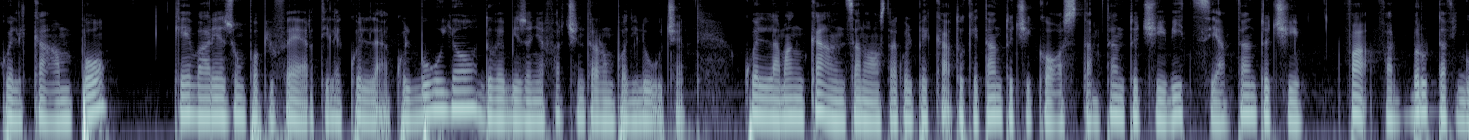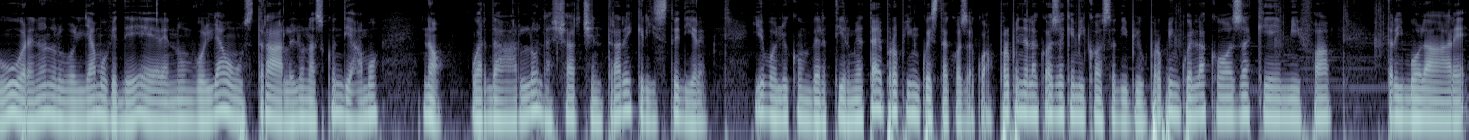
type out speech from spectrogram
quel campo che va reso un po' più fertile, quel, quel buio dove bisogna farci entrare un po' di luce, quella mancanza nostra, quel peccato che tanto ci costa, tanto ci vizia, tanto ci fa far brutta figura e noi non lo vogliamo vedere, non vogliamo mostrarlo e lo nascondiamo, no, guardarlo, lasciarci entrare Cristo e dire io voglio convertirmi a te proprio in questa cosa qua, proprio nella cosa che mi costa di più, proprio in quella cosa che mi fa tribolare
